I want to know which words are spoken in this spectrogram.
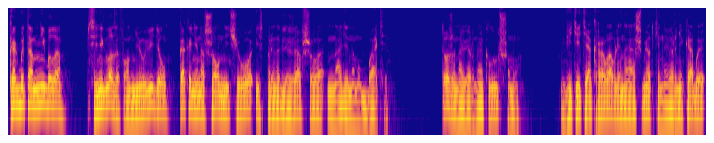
Как бы там ни было, Синеглазов он не увидел, как и не нашел ничего из принадлежавшего Надиному бате. Тоже, наверное, к лучшему. Ведь эти окровавленные ошметки наверняка бы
